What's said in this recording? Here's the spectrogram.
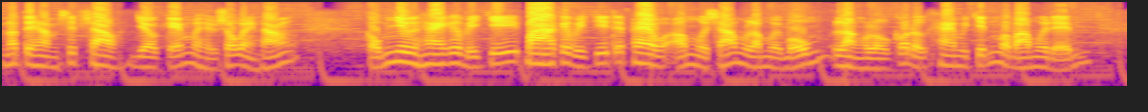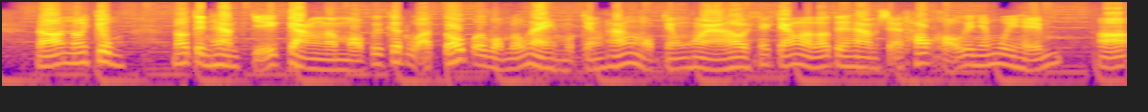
Nottingham xếp sau do kém về hiệu số bàn thắng. Cũng như hai cái vị trí ba cái vị trí tiếp theo ở 16 15 14 lần lượt có được 29 và 30 điểm. Đó nói chung Nottingham chỉ cần một cái kết quả tốt ở vòng đấu này một trận thắng một trận hòa thôi chắc chắn là Nottingham sẽ thoát khỏi cái nhóm nguy hiểm. À,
